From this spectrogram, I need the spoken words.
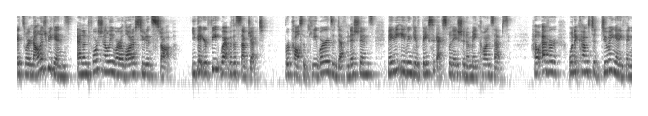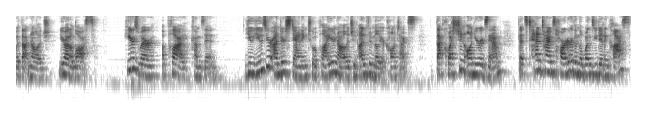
It's where knowledge begins, and unfortunately, where a lot of students stop. You get your feet wet with a subject, recall some keywords and definitions, maybe even give basic explanation of main concepts. However, when it comes to doing anything with that knowledge, you're at a loss. Here's where apply comes in. You use your understanding to apply your knowledge in unfamiliar contexts. That question on your exam, that's 10 times harder than the ones you did in class,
